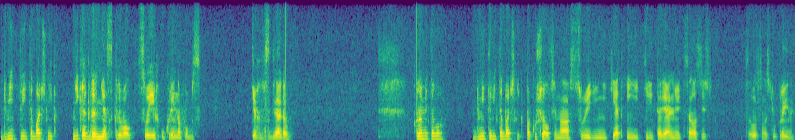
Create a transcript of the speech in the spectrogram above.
Дмитрий Табачник никогда не скрывал своих украинофобских взглядов. Кроме того, Дмитрий Табачник покушался на суверенитет и территориальную целостность, целостность Украины.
